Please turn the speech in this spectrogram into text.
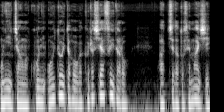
お兄ちゃんはここに置いといた方が暮らしやすいだろう。あっちだと狭いし、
